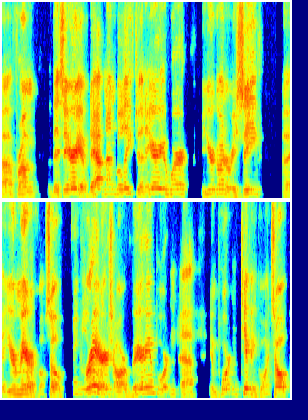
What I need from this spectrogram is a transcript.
uh, from this area of doubt and unbelief to an area where you're going to receive uh, your miracle. So Amen. prayers are very important, uh, important tipping point. So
